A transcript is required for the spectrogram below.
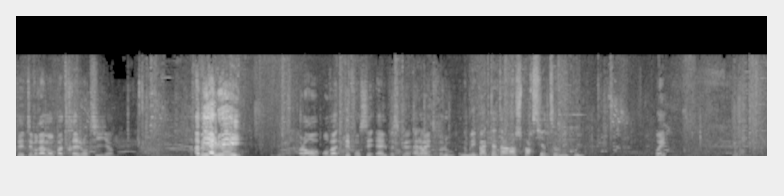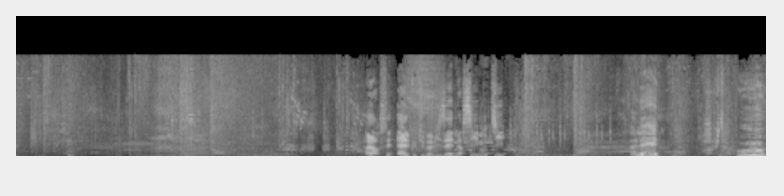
T'es vraiment pas très gentil. hein. Ah mais il y a lui Alors on va défoncer elle parce qu'elle va être relou. N'oublie pas que t'as ta rage spartiate sur mes couilles. Oui Alors c'est elle que tu dois viser, merci mon petit. Allez Oh putain. Ouh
